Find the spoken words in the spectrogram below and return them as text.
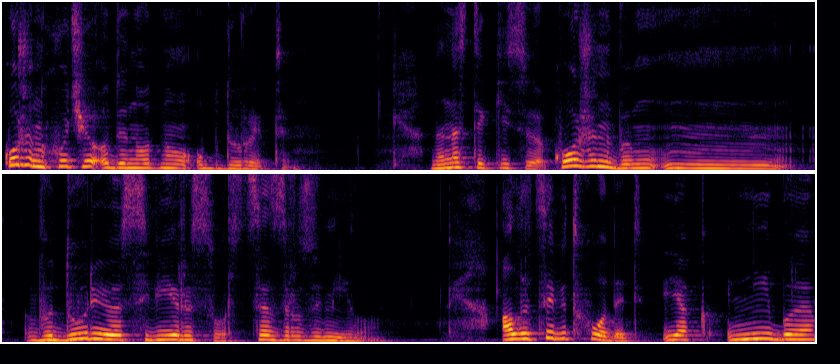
Кожен хоче один одного обдурити. Нанести якісь. Кожен видурює свій ресурс, це зрозуміло. Але це відходить, як ніби.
